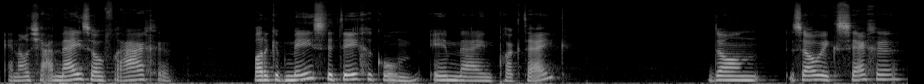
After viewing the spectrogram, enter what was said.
En als je aan mij zou vragen wat ik het meeste tegenkom in mijn praktijk, dan zou ik zeggen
